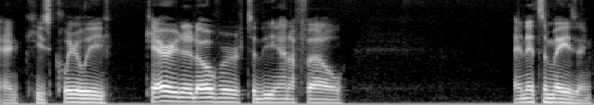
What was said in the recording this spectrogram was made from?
And he's clearly carried it over to the NFL. And it's amazing.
